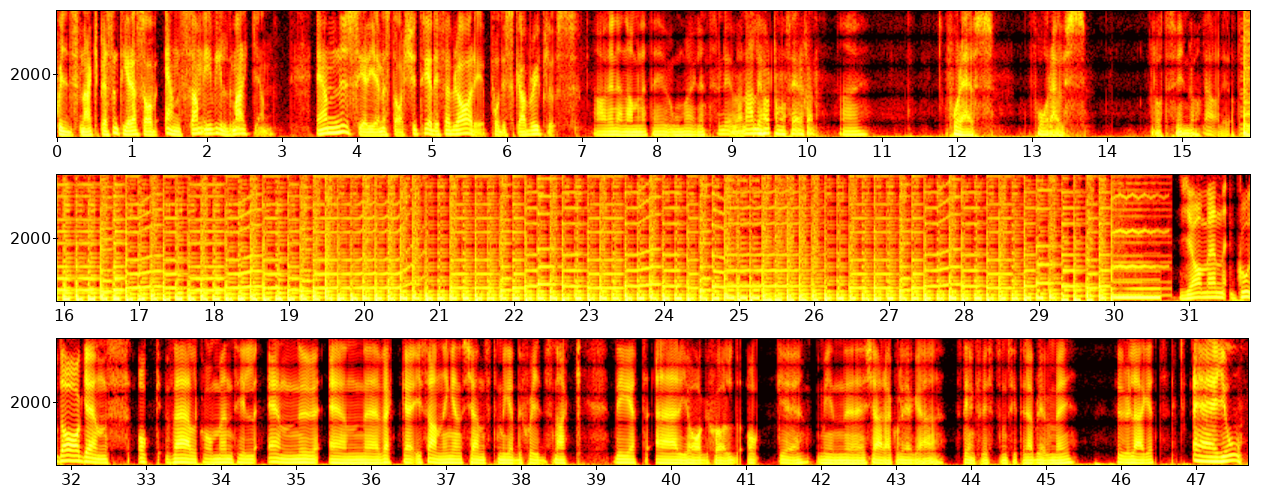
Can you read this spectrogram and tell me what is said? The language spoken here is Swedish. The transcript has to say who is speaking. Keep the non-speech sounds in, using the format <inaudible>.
Speaker 1: Skidsnack presenteras av Ensam i vildmarken. En ny serie med start 23 februari på Discovery+.
Speaker 2: Ja, det där namnet är ju omöjligt.
Speaker 3: Det, man har aldrig hört honom säga det själv.
Speaker 2: Nej,
Speaker 3: Fåraus. Fåraus.
Speaker 2: låter svinbra.
Speaker 3: Ja, det låter
Speaker 2: Ja men goddagens och välkommen till ännu en eh, vecka i sanningens tjänst med skidsnack. Det är jag Sköld och eh, min eh, kära kollega Stenqvist som sitter här bredvid mig. Hur är läget?
Speaker 3: Eh, jo.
